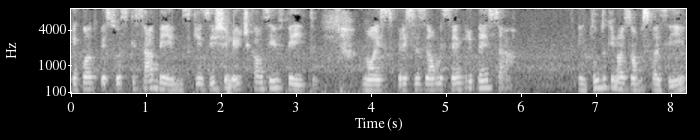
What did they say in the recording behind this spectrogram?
enquanto pessoas que sabemos que existe lei de causa e efeito, nós precisamos sempre pensar em tudo que nós vamos fazer,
